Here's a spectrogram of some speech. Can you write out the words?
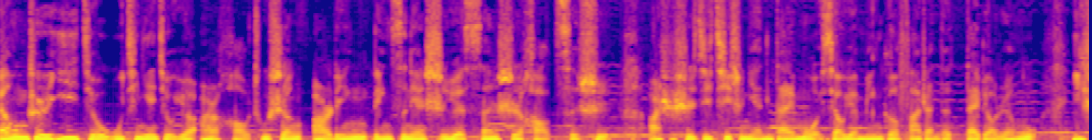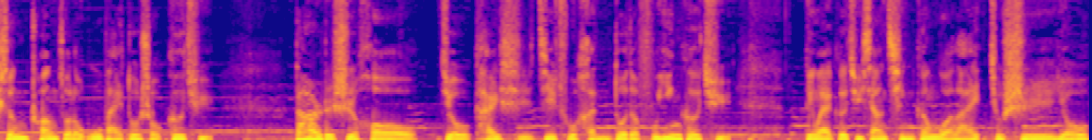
梁鸿志一九五七年九月二号出生，二零零四年十月三十号辞世。二十世纪七十年代末校园民歌发展的代表人物，一生创作了五百多首歌曲。大二的时候就开始接触很多的福音歌曲，另外歌曲像《请跟我来》就是由。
